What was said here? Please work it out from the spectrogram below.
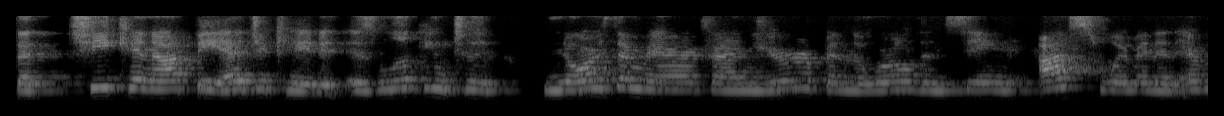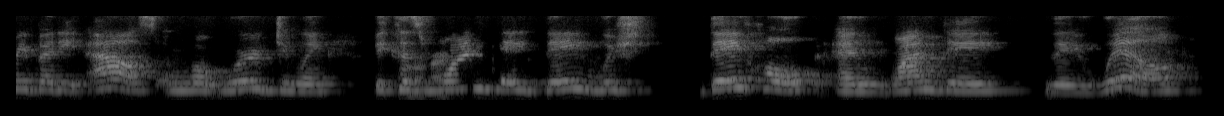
that she cannot be educated is looking to North America and Europe and the world and seeing us women and everybody else and what we're doing because Correct. one day they wish, they hope, and one day they will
